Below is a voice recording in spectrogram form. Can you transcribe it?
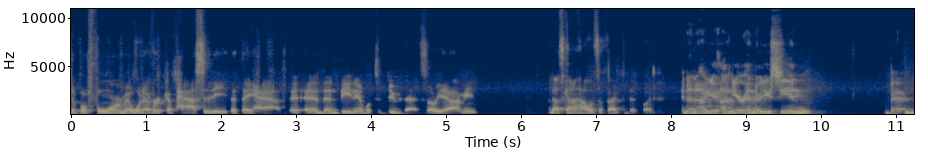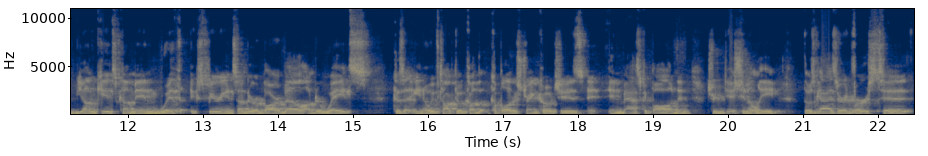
to perform at whatever capacity that they have and, and then being able to do that. So yeah, I mean, that's kind of how it's affected it. But and then now on your end, are you seeing young kids come in with experience under a barbell, under weights? Because uh, you know we've talked to a couple other strength coaches in basketball, and then traditionally those guys are adverse to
